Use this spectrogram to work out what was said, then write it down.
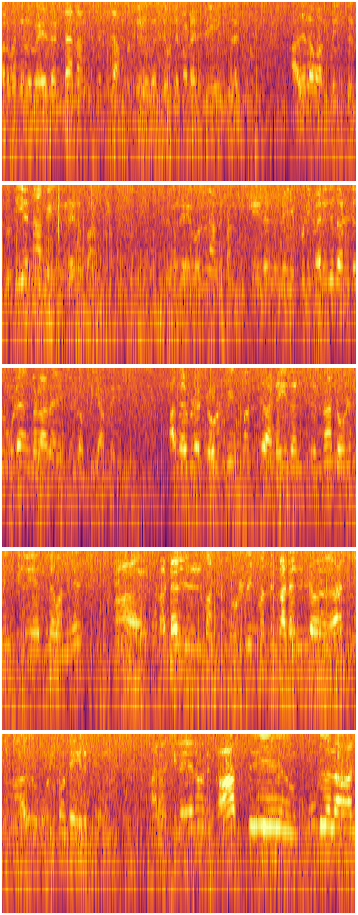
அறுபத்தேழு வயதுண்டா நான் கிட்டத்தட்ட ஐம்பத்தேழு வருஷம் இந்த கடல்லையே இறக்கணும் அதில் வந்து இந்த நொடியை நாங்கள் இதுவரையில் பார்த்தோம் இதுவரை வந்து நாங்கள் சந்திக்கையில் நீங்கள் எப்படி வருகுதண்டு கூட எங்களால் சொல்ல முடியாமல் இருக்குது அதை விட டொல்பின் வந்து அலைதண்டுன்னா டொல்பின் நேரத்தில் வந்து கடல் வந்து டொல்பின் வந்து கடலில் தான் அது ஓடிக்கொண்டே இருக்கும். ஆனால் சில நேரம் அந்த காற்று கூடுதலான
